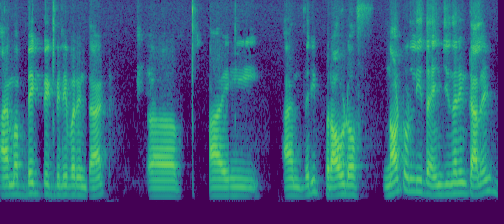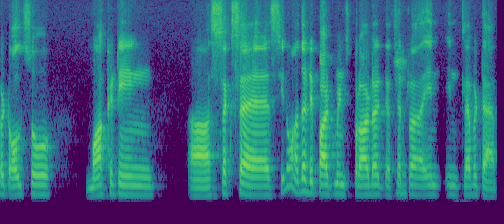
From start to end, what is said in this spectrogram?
I'm a big, big believer in that. Uh, I I'm very proud of not only the engineering talent but also marketing, uh, success, you know, other departments, product, etc. Mm-hmm. in in CleverTap.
